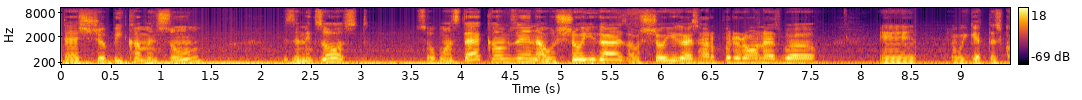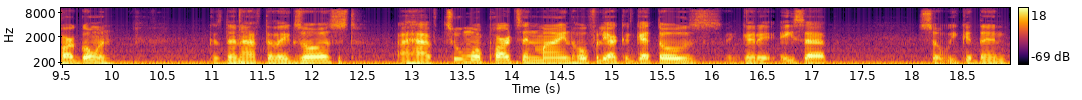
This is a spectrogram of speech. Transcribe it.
that should be coming soon is an exhaust so once that comes in I will show you guys I'll show you guys how to put it on as well. And, and we get this car going. Because then after the exhaust I have two more parts in mind. Hopefully I could get those and get it ASAP so we could then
